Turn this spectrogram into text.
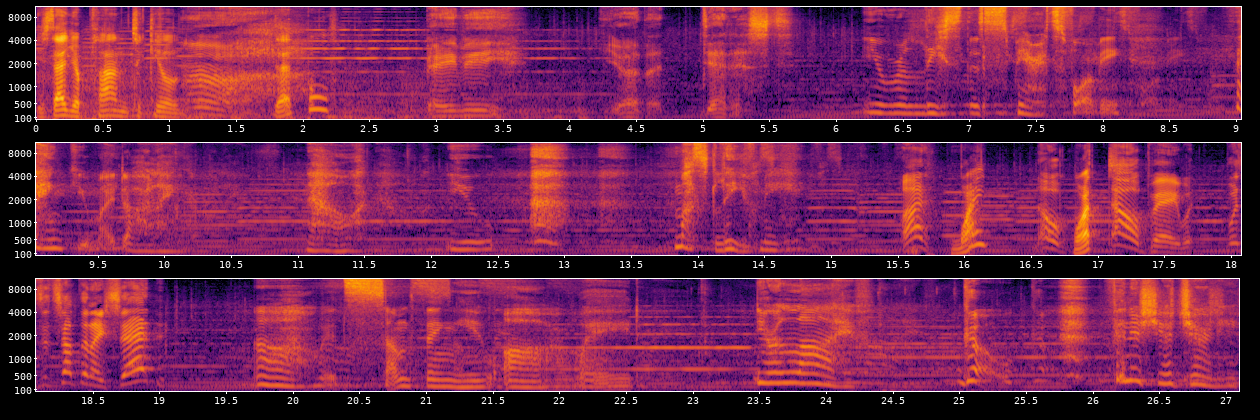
Is that your plan to kill ah. Deadpool? Baby, you're the deadest. You release the spirits for me. Thank you, my darling. Now, you must leave me. What? Why? No. What? No, babe. Was it something I said? Oh, it's something you are, Wade. You're alive. Go. Finish your journey.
